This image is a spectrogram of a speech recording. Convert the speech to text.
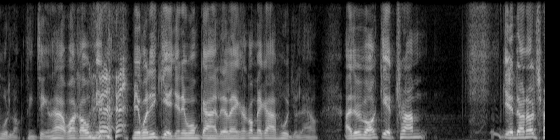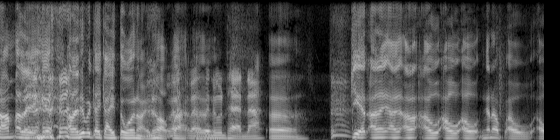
พูดหรอกจริง ๆ ถ้าหากว่าเขามีมีคนที่เกลียดอยู่ในวงการหรืออะไรเขาก็ไม่กล้าพูดอยู่แล้ว อาจจะไปบอกว่าเกลียดทรัมป์เกลียดโดนัลด์ทรัมป์อะไรอย่างเงี้ยอะไรที่มันไกลๆตัวหน่อยนึกออกแวะป่ะแวะไปนู่นแทนนะเออ เกลียดอะไรเอาเอาเอาเอาเอางั้นเอาเอาเอา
